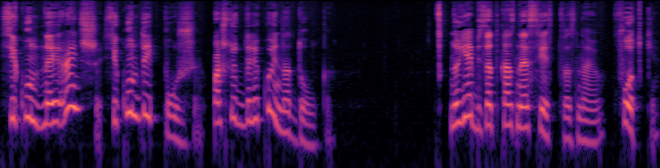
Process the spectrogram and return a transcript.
Секундной раньше, секундой позже. Пошлют далеко и надолго. Но я безотказное средство знаю. Фотки.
